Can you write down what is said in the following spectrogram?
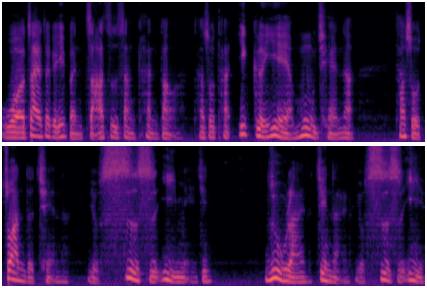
我在这个一本杂志上看到啊，他说他一个月啊，目前呢，他所赚的钱呢有四十亿美金。入来进来有四十亿。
